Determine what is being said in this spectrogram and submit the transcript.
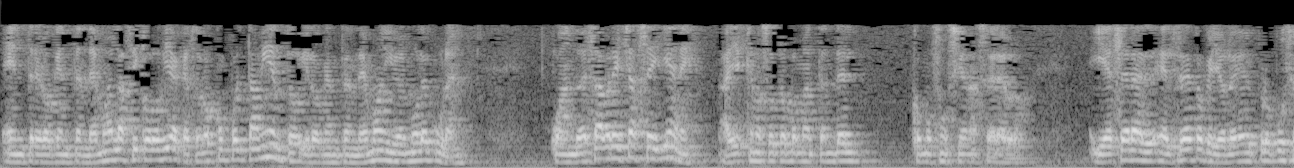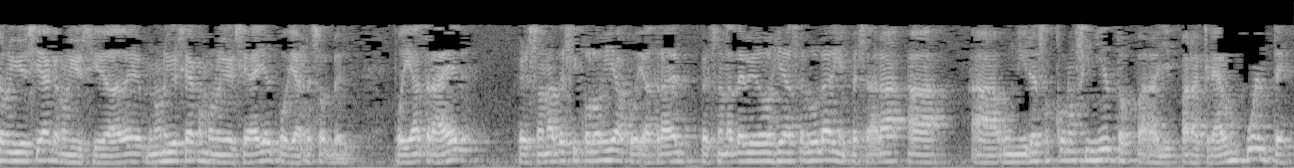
entre lo que entendemos en la psicología, que son los comportamientos, y lo que entendemos a nivel molecular. Cuando esa brecha se llene, ahí es que nosotros vamos a entender cómo funciona el cerebro. Y ese era el, reto que yo le propuse a la universidad, que la universidad de, una universidad como la Universidad de Yale podía resolver. Podía traer personas de psicología, podía traer personas de biología celular y empezar a, unir esos conocimientos para, para crear un puente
